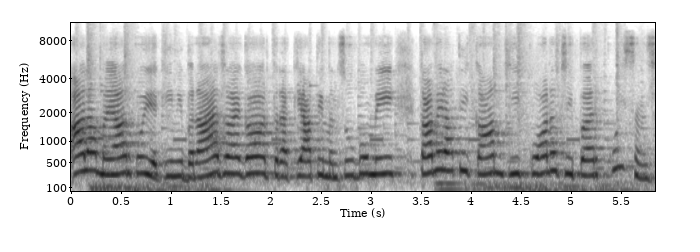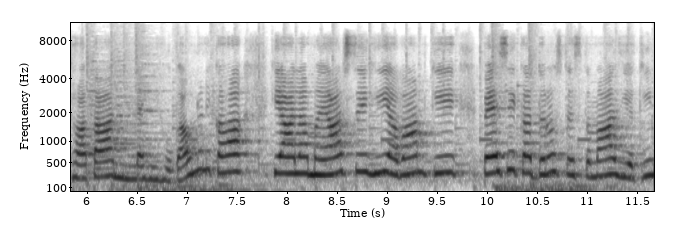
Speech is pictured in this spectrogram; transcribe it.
आला मैार को यकीनी बनाया जाएगा और तरक्याती मनसूबों में तामीराती काम की क्वालिटी पर कोई समझौता नहीं होगा। उन्होंने कहा कि आला मैार से ही आवाम के पैसे का दुरुस्त इस्तेमाल यकीनी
